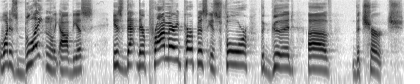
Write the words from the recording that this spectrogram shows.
what is blatantly obvious is that their primary purpose is for the good of the church.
